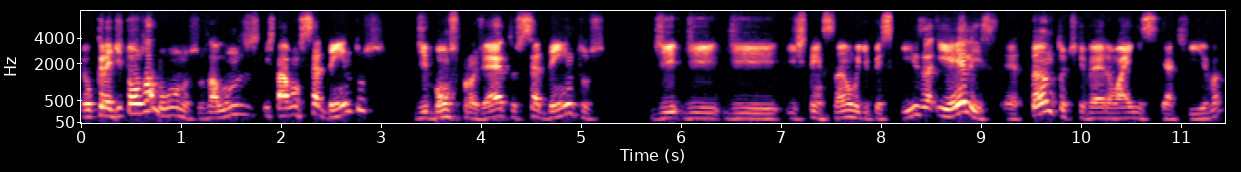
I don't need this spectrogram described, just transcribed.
Eu acredito aos alunos, os alunos que estavam sedentos de bons projetos, sedentos de, de, de extensão e de pesquisa, e eles é, tanto tiveram a iniciativa,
